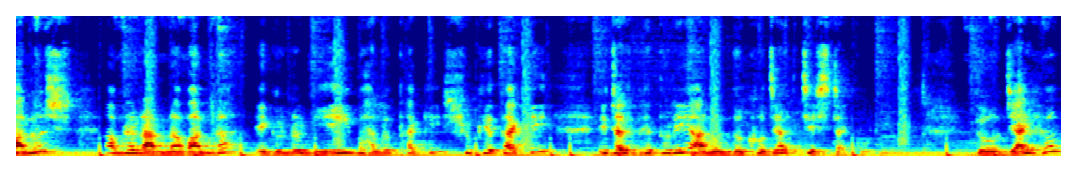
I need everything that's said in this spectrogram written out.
মানুষ, আমরা রান্না বান্না, এগুলো নিয়েই ভালো থাকি, সুখে থাকি, এটার ভেতরেই আনন্দ খোঁজার চেষ্টা করি। তো যাই হোক,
